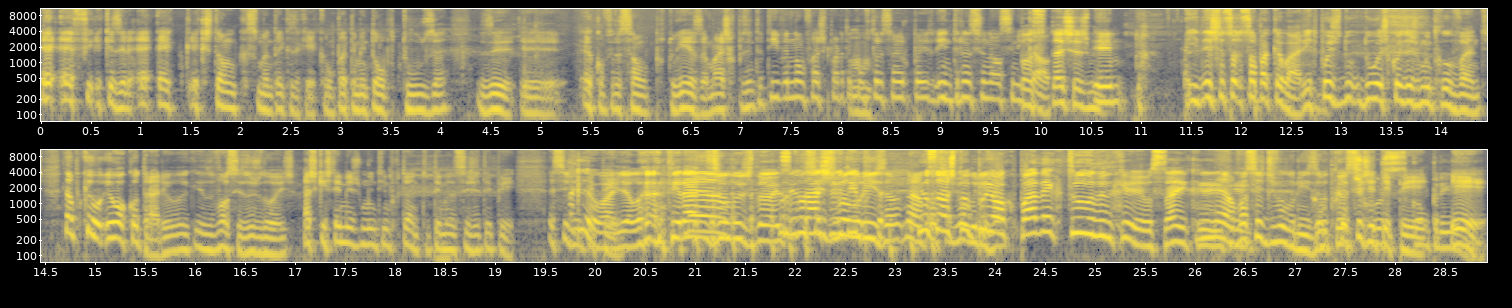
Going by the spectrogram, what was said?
a, a, quer dizer, a, a, questão que se mantém, quer dizer, que é completamente obtusa de eh, a Confederação Portuguesa mais representativa não faz parte da hum. Confederação Europeia Internacional Sindical. Posso, deixas-me... E deixa só, só, para acabar, e depois duas coisas muito relevantes. Não, porque eu, eu, ao contrário de vocês, os dois, acho que isto é mesmo muito importante, o tema da CGTP. A CGTP. Olha, olha, tirar-nos os dois. Eu vocês desvalorizam. Não, eu só estou preocupado é que tudo, que eu sei que. Não, vocês desvalorizam, porque a CGTP é,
